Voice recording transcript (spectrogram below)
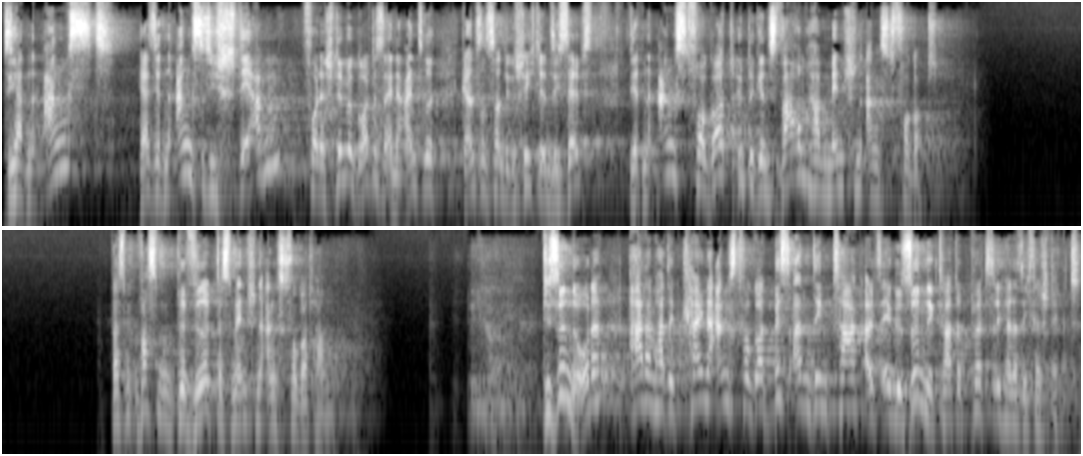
Sie hatten Angst, ja, sie hatten Angst, dass sie sterben vor der Stimme Gottes. Eine andere ganz interessante Geschichte in sich selbst. Sie hatten Angst vor Gott. Übrigens, warum haben Menschen Angst vor Gott? Was, was bewirkt, dass Menschen Angst vor Gott haben? Die Sünde, oder? Adam hatte keine Angst vor Gott bis an dem Tag, als er gesündigt hatte. Plötzlich hat er sich versteckt.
